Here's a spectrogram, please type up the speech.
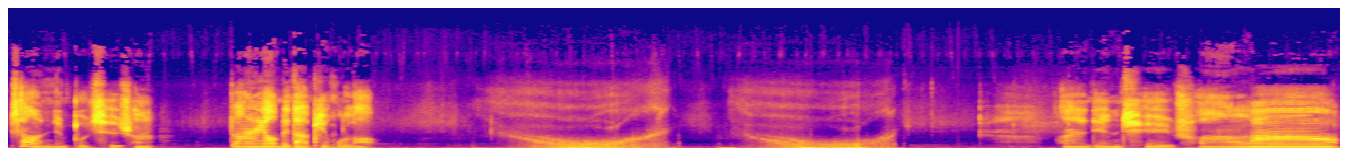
叫你不起床，当然要被打屁股了。快点起床啦，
